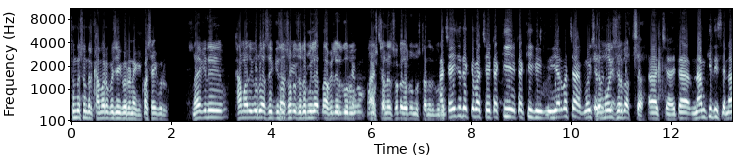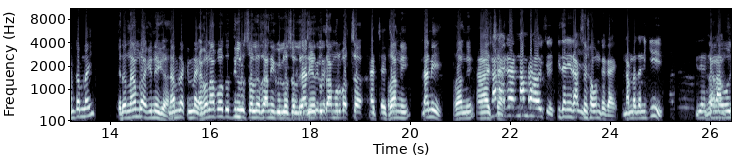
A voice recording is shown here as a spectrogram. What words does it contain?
সুন্দর সুন্দর খামার উপযোগী গরু নাকি? কষাই গরু? না খামারি গরু আছে কিছু ছোট ছোট মিলাদ মাহফিলের গরু আচ্ছা। অনুষ্ঠানের ছোটখাটো অনুষ্ঠানের গরু। আচ্ছা এই যে দেখতে পাচ্ছি এটা কি এটা কি কি ইয়ার বাচ্চা মহিষের? মহিষের বাচ্চা। আচ্ছা এটা নাম কি দিছে? নামটাম নাই? এটা নাম রাখি নি নাম রাখেন নাই? এখন আপাতত দিল চলে রানী কইলো চলে যেহেতু দামুর বাচ্চা আচ্ছা আচ্ছা। রানী। রানী? রানী। আচ্ছা। নাম রাখা হয়েছে। কি জানি রাখছে শবন কাকায়। নামটা জানি কি? জানি না, না, ওই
